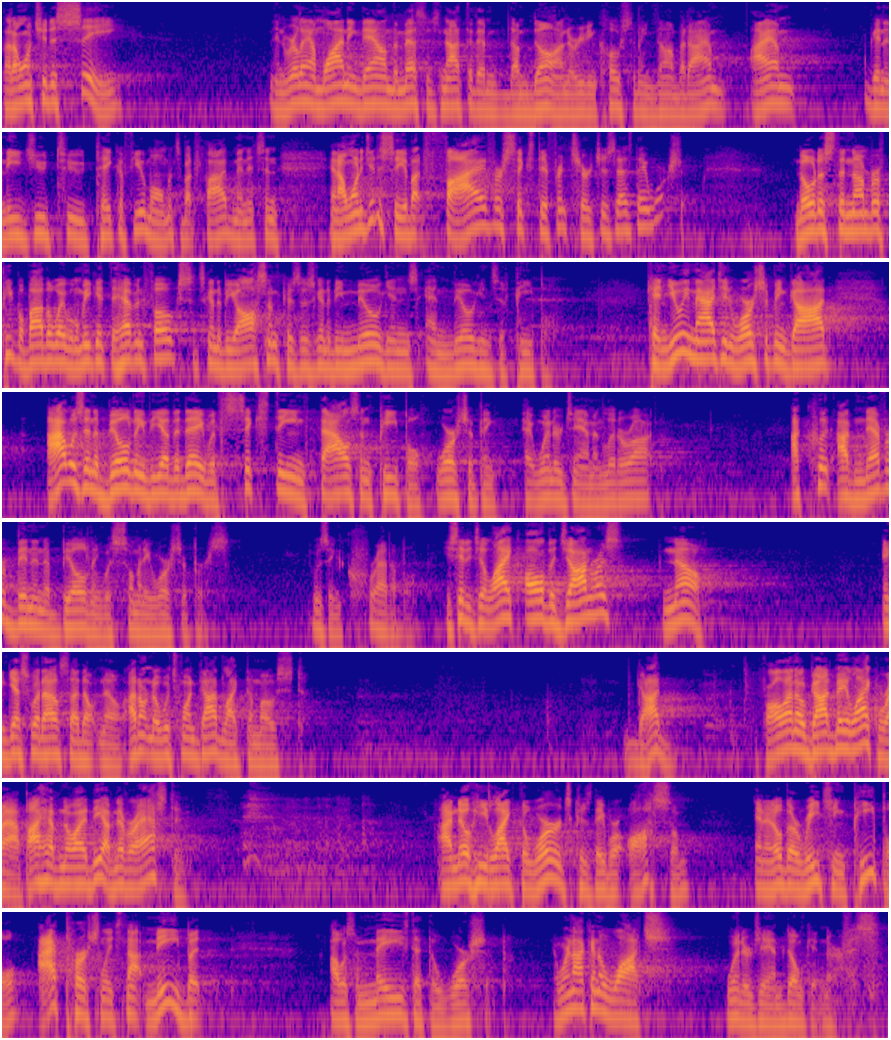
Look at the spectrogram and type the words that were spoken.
But I want you to see and really, I'm winding down the message, not that I'm, I'm done or even close to being done, but I am, I am going to need you to take a few moments, about five minutes, and, and I wanted you to see about five or six different churches as they worship. Notice the number of people. By the way, when we get to heaven, folks, it's going to be awesome because there's going to be millions and millions of people. Can you imagine worshiping God? I was in a building the other day with 16,000 people worshiping at Winter Jam in Little Rock. I could, I've never been in a building with so many worshipers. It was incredible. You say, Did you like all the genres? No. And guess what else I don't know? I don't know which one God liked the most. God, for all I know, God may like rap. I have no idea. I've never asked him. I know he liked the words because they were awesome. And I know they're reaching people. I personally, it's not me, but I was amazed at the worship. And we're not going to watch Winter Jam. Don't get nervous.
